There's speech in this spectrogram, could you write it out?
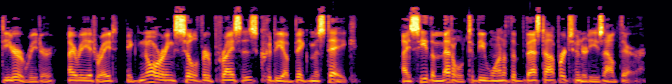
Dear reader, I reiterate, ignoring silver prices could be a big mistake. I see the metal to be one of the best opportunities out there.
